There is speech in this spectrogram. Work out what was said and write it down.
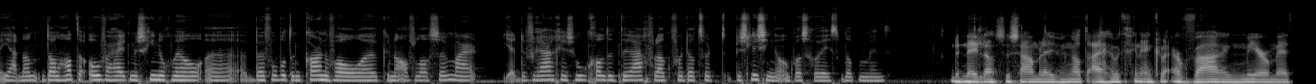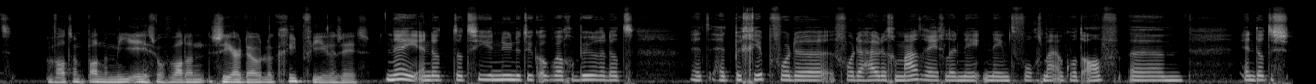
Ja, dan, dan had de overheid misschien nog wel bijvoorbeeld een carnaval kunnen aflassen. Maar ja, de vraag is hoe groot het draagvlak voor dat soort beslissingen ook was geweest op dat moment. De Nederlandse samenleving had eigenlijk geen enkele ervaring meer met wat een pandemie is of wat een zeer dodelijk griepvirus is. Nee, en dat, dat zie je nu natuurlijk ook wel gebeuren dat het, het begrip voor de, voor de huidige maatregelen neemt volgens mij ook wat af. Um, en dat is,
